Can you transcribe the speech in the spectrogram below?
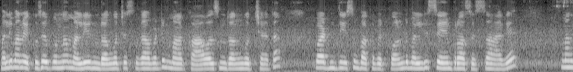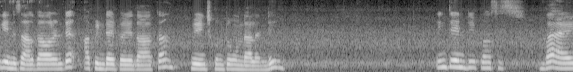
మళ్ళీ మనం ఎక్కువసేపు ఉన్నా మళ్ళీ రంగు వచ్చేస్తుంది కాబట్టి మనకు కావాల్సిన రంగు వచ్చాక వాటిని తీసి పక్క పెట్టుకోవాలంటే మళ్ళీ సేమ్ ప్రాసెస్ అలాగే మనకి ఎన్నిసార్లు కావాలంటే ఆ పిండి అయిపోయేదాకా వేయించుకుంటూ ఉండాలండి. ఇంతేంటి ప్రాసెస్? బాయ్.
